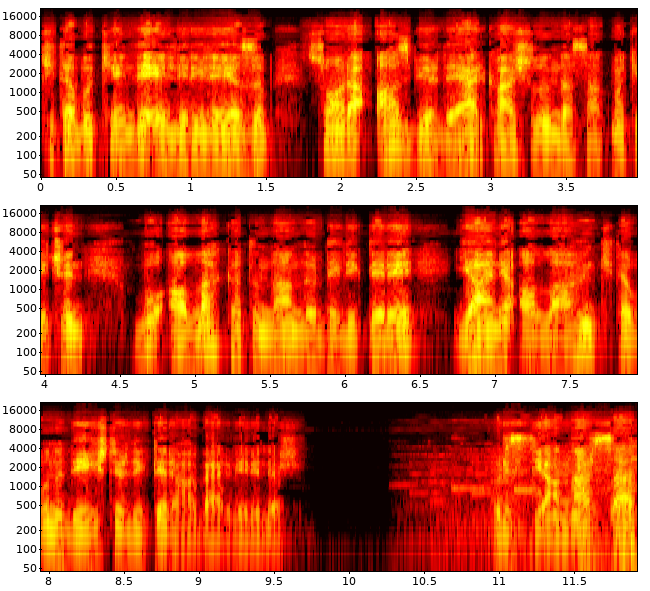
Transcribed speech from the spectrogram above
kitabı kendi elleriyle yazıp sonra az bir değer karşılığında satmak için bu Allah katındandır dedikleri yani Allah'ın kitabını değiştirdikleri haber verilir. Hristiyanlarsa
